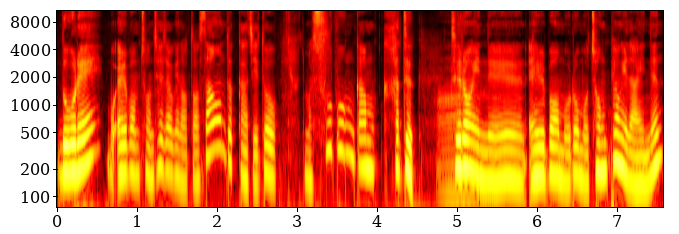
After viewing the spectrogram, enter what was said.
노래, 뭐 앨범 전체적인 어떤 사운드까지도 정말 수분감 가득 아. 들어있는 앨범으로 뭐 정평이 나 있는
